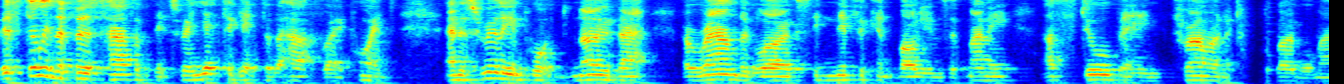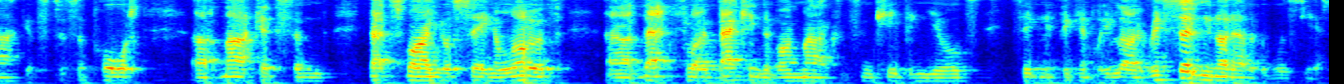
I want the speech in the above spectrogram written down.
we're still in the first half of this. We're yet to get to the halfway point. And it's really important to know that around the globe, significant volumes of money are still being thrown at global markets to support uh, markets. And that's why you're seeing a lot of uh, that flow back into bond markets and keeping yields significantly low. We're certainly not out of the woods yet.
